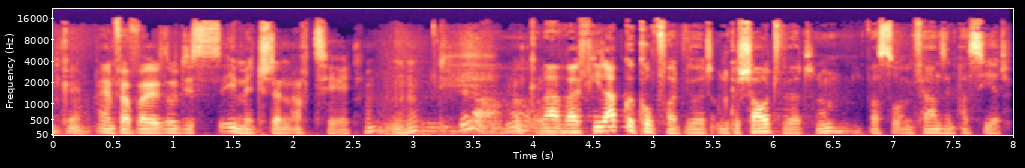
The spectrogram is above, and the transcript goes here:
Okay, einfach weil so das Image dann auch zählt. Ne? Mhm. Genau, ne? okay. weil viel abgekupfert wird und geschaut wird, ne? was so im Fernsehen passiert.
